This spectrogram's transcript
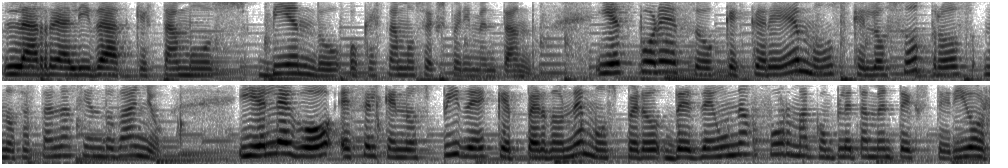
la realidad que estamos viendo o que estamos experimentando. Y es por eso que creemos que los otros nos están haciendo daño y el ego es el que nos pide que perdonemos, pero desde una forma completamente exterior.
